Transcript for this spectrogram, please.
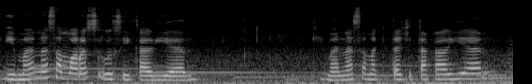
Gimana sama resolusi kalian? Gimana sama cita-cita kalian?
